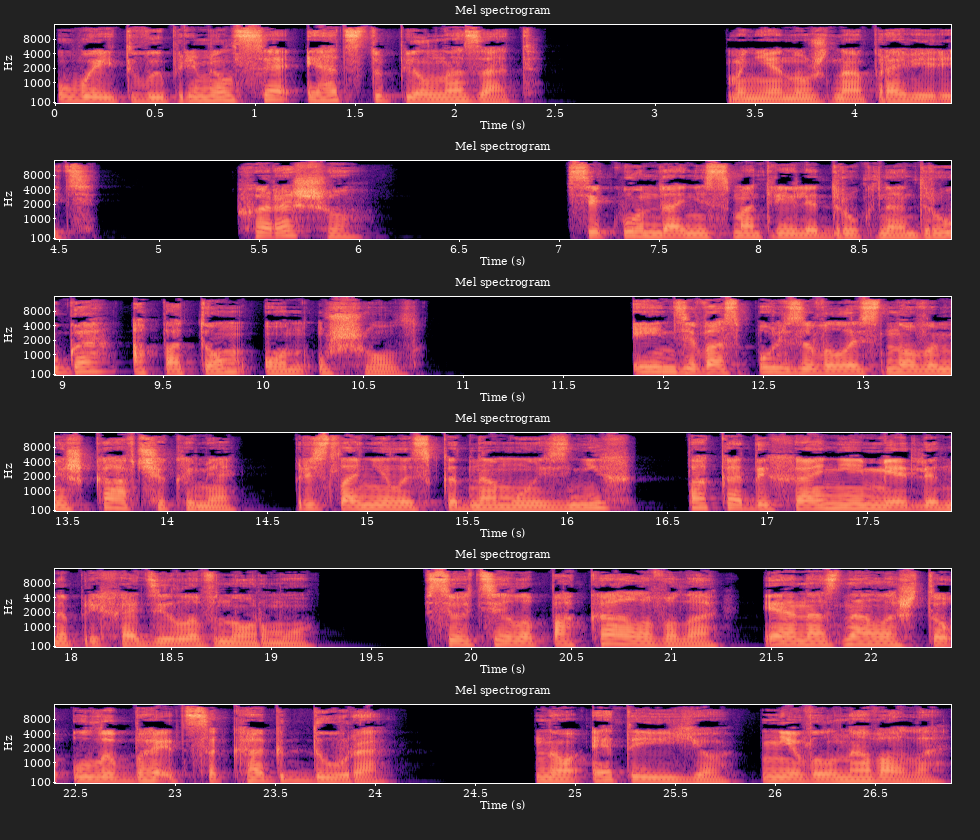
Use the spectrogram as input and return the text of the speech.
Уэйт выпрямился и отступил назад. «Мне нужно проверить». «Хорошо». Секунду они смотрели друг на друга, а потом он ушел. Энди воспользовалась новыми шкафчиками, прислонилась к одному из них пока дыхание медленно приходило в норму. Все тело покалывало, и она знала, что улыбается как дура. Но это ее не волновало.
